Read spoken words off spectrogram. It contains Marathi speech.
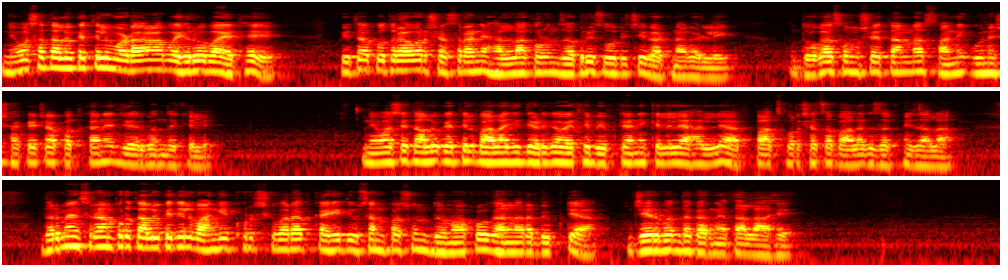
निवासा तालुक्यातील वडाळा बहिरोबा येथे पिता पुत्रावर शस्त्राने हल्ला करून जबरी चोरीची घटना घडली. दोघा संशयितांना स्थानिक गुन्हे शाखेच्या पथकाने जेरबंद केले. निवासी तालुक्यातील बालाजी देडगाव येथे बिबट्याने केलेल्या हल्ल्यात पाच वर्षाचा बालक जखमी झाला. दरम्यान श्रीरामपूर तालुक्यातील वांगीखुर्द शिवारात काही दिवसांपासून धुमाकूळ घालणारा बिबट्या जेरबंद करण्यात आला आहे.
